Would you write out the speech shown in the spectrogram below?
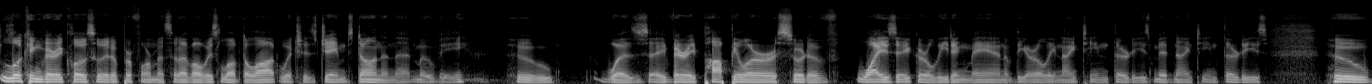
looking very closely at a performance that I've always loved a lot, which is James Dunn in that movie, who was a very popular sort of wiseacre leading man of the early 1930s, mid 1930s, who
